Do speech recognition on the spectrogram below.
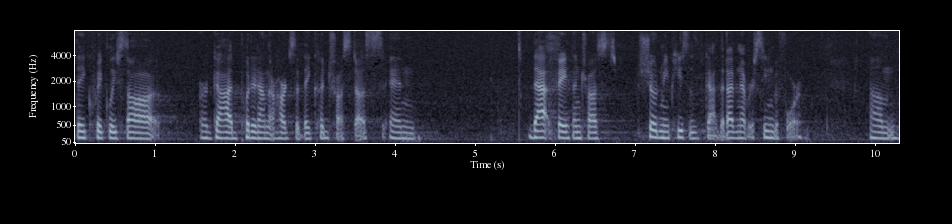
they quickly saw, or God put it on their hearts that they could trust us. And that faith and trust showed me pieces of God that I've never seen before. Um,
